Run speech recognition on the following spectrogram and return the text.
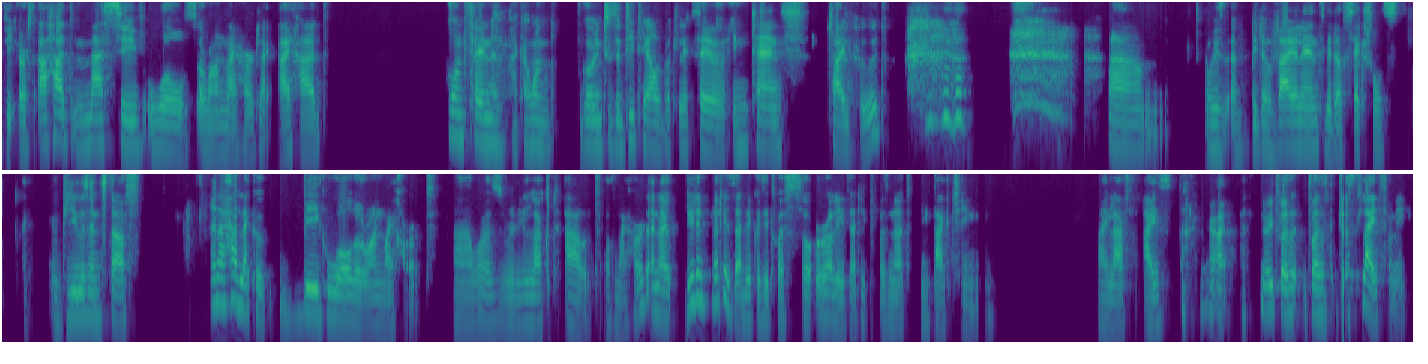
the earth, I had massive walls around my heart. Like I had, I won't say, like I won't go into the detail, but let's say an intense childhood um, with a bit of violence, a bit of sexual abuse and stuff and I had like a big wall around my heart. I was really locked out of my heart, and I didn't notice that because it was so early that it was not impacting my life. eyes. no, it was it was just life for me.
